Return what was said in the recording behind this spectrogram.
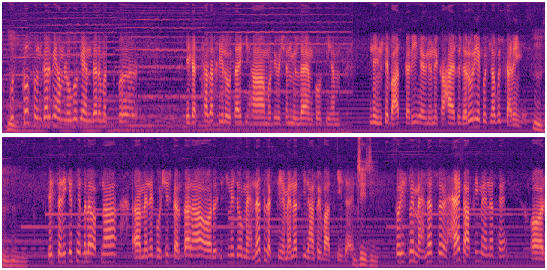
हम्म। उसको सुनकर भी हम लोगों के अंदर मतलब एक अच्छा सा फील होता है कि हाँ मोटिवेशन मिल रहा है हमको कि हम ने इनसे बात करी है उन्होंने कहा है तो ज़रूर ये कुछ ना कुछ करेंगे हम्म, हम्म, इस तरीके से मतलब अपना आ, मैंने कोशिश करता रहा और इसमें जो मेहनत लगती है मेहनत की जहाँ तक बात की जाए जी जी तो इसमें मेहनत है काफ़ी मेहनत है और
